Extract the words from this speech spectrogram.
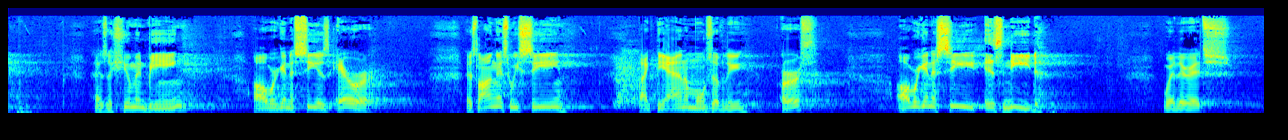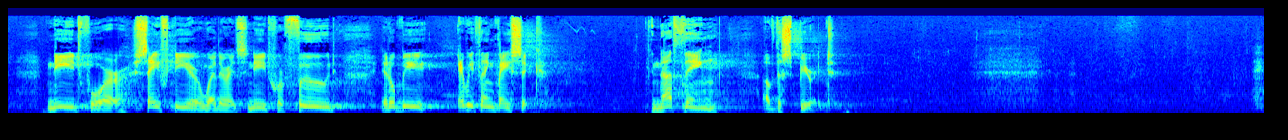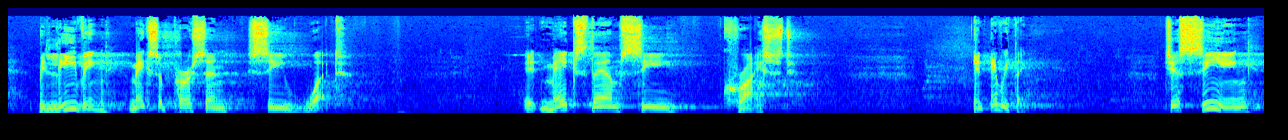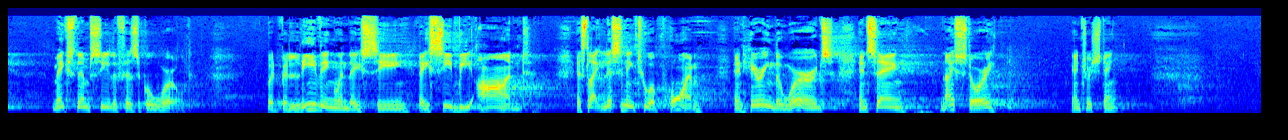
as a human being, all we're going to see is error. As long as we see like the animals of the earth, all we're going to see is need. Whether it's need for safety or whether it's need for food, it'll be everything basic nothing of the Spirit. Believing makes a person see what? It makes them see Christ in everything. Just seeing makes them see the physical world. But believing when they see, they see beyond. It's like listening to a poem and hearing the words and saying, nice story, interesting.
